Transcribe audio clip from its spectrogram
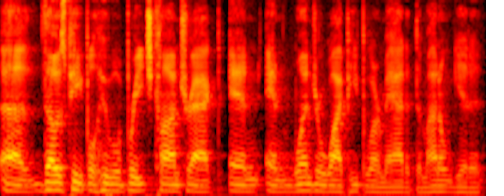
uh, those people who will breach contract and and wonder why people are mad at them. I don't get it.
